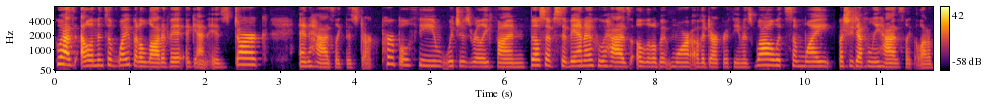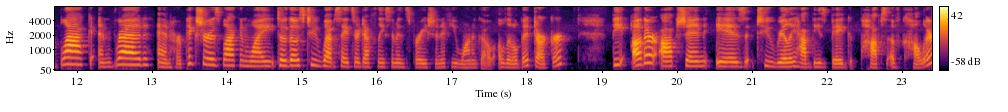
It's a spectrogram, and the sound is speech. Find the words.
who has elements of white, but a lot of it, again, is dark and has like this dark purple theme, which is really fun. We also have Savannah, who has a little bit more of a darker theme as well with some white, but she definitely has like a lot of black and red, and her picture is black and white. So those two websites are definitely some inspiration if you want to go a little bit darker. The other option is to really have these big pops of color.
